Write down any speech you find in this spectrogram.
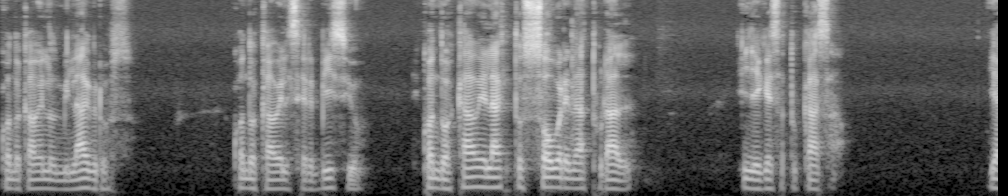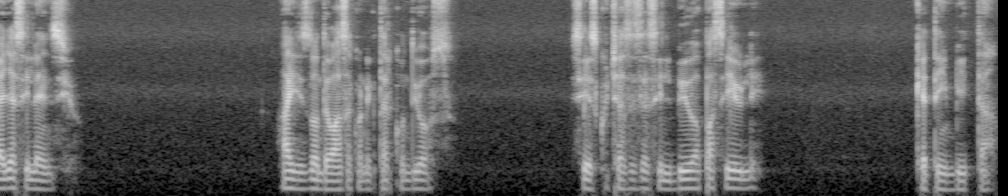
cuando caben los milagros, cuando acabe el servicio, cuando acabe el acto sobrenatural y llegues a tu casa y haya silencio, ahí es donde vas a conectar con Dios. Si escuchas ese silbido apacible que te invita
